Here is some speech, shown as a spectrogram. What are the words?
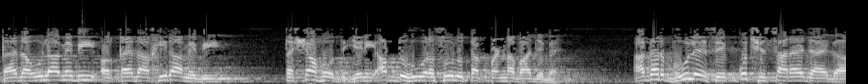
قاعدہ اولا میں بھی اور قاعدہ اخیرہ میں بھی تشہد یعنی عبد ہو رسول تک پڑھنا واجب ہے۔ اگر بھولے سے کچھ حصہ رہ جائے گا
